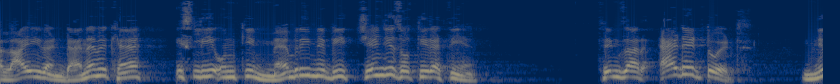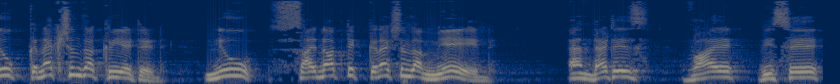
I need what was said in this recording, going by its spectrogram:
alive and dynamic ہیں اس لیے ان کی میمری میں بھی چینجز ہوتی رہتی ہیں things are added to it new connection are created new synaptic connection are made and that is why we say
